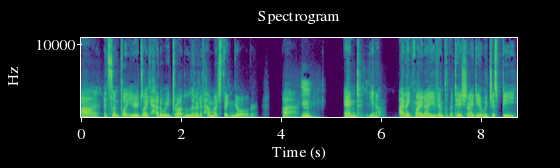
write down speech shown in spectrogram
at some point, you're like, how do we draw the limit of how much they can go over? Mm. And you know, I think my naive implementation idea would just be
